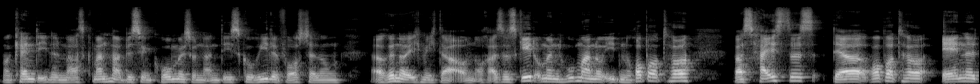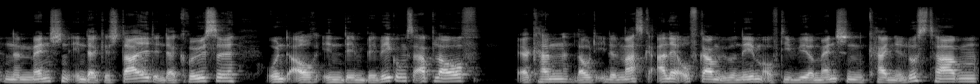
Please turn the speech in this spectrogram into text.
Man kennt Elon Musk manchmal ein bisschen komisch und an die skurrile Vorstellung erinnere ich mich da auch noch. Also es geht um einen humanoiden Roboter, was heißt es? Der Roboter ähnelt einem Menschen in der Gestalt, in der Größe und auch in dem Bewegungsablauf. Er kann laut Elon Musk alle Aufgaben übernehmen, auf die wir Menschen keine Lust haben,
